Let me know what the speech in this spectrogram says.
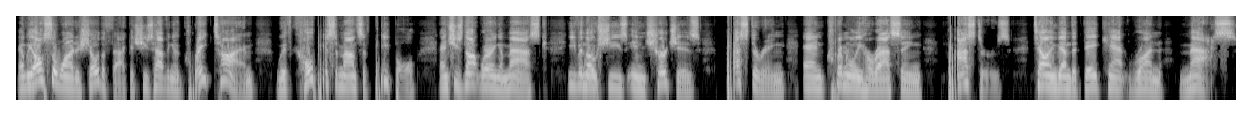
and we also wanted to show the fact that she's having a great time with copious amounts of people and she's not wearing a mask even though she's in churches pestering and criminally harassing pastors telling them that they can't run mass.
